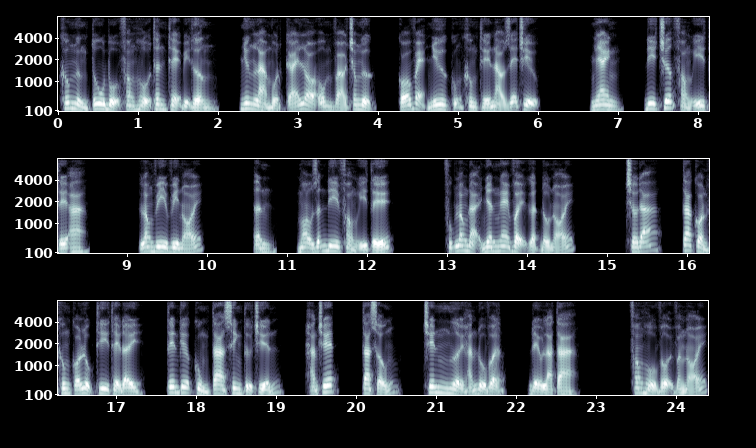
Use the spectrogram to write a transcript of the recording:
không ngừng tu bổ phong hổ thân thể bị thương, nhưng là một cái lò ôm vào trong ngực, có vẻ như cũng không thế nào dễ chịu. Nhanh, đi trước phòng y tế A. Long Vi Vi nói. ân mau dẫn đi phòng y tế. Phục Long Đại Nhân nghe vậy gật đầu nói. Chờ đã, ta còn không có lục thi thể đây, tên kia cùng ta sinh tử chiến, hắn chết, ta sống, trên người hắn đổ vật, đều là ta. Phong hổ vội vàng nói.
